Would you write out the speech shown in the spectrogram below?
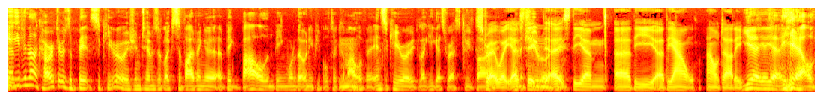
Actually, even that character is a bit Sekiro-ish in terms of like surviving a, a big battle and being one of the only people to come out of it. In Sekiro, like he gets rescued by Mm. straight away. Yeah, it's the, Kenshiro, I think. it's the um uh, the uh, the owl owl daddy. yeah, yeah, yeah, yeah. I'll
